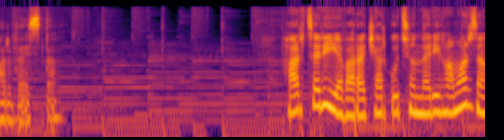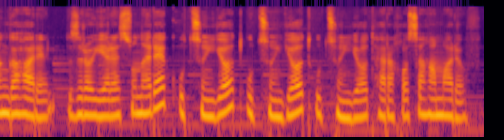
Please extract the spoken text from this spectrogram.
արվեստը։ Հարցերի եւ առաջարկությունների համար զանգահարել 033 87 87 87 հեռախոսահամարով։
